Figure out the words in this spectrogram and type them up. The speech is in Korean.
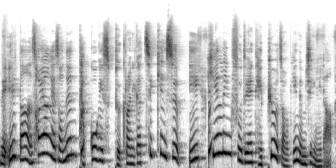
네, 일단 서양에서는 닭고기 스프, 그러니까 치킨 숲이 힐링 푸드의 대표적인 음식입니다.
